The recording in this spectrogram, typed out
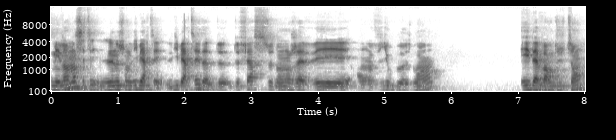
mais vraiment, c'était la notion de liberté. Liberté de, de, faire ce dont j'avais envie ou besoin et d'avoir du temps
